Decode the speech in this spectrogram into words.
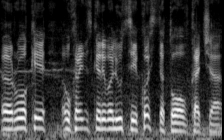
роки Української революції Костя Товкача.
